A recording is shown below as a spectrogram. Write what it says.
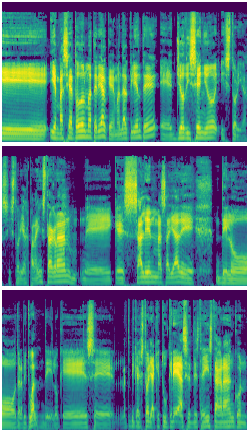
y, en base a todo el material que me manda el cliente, eh, yo diseño historias, historias para Instagram eh, que salen más allá de, de, lo, de, lo, habitual, de lo que es eh, la típica historia que tú creas desde Instagram con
